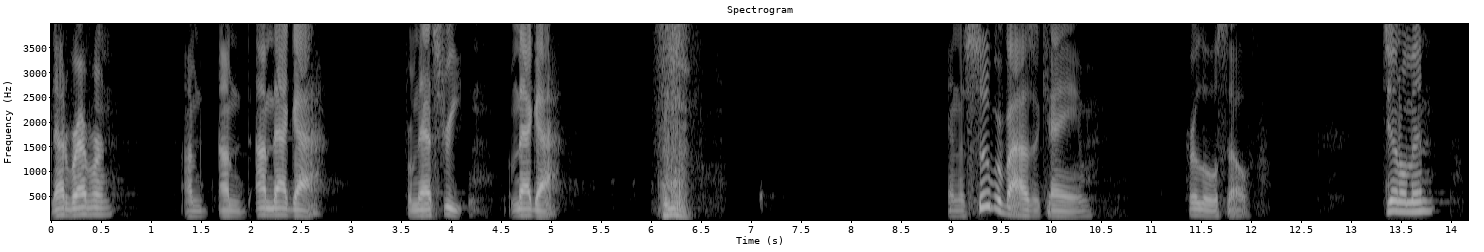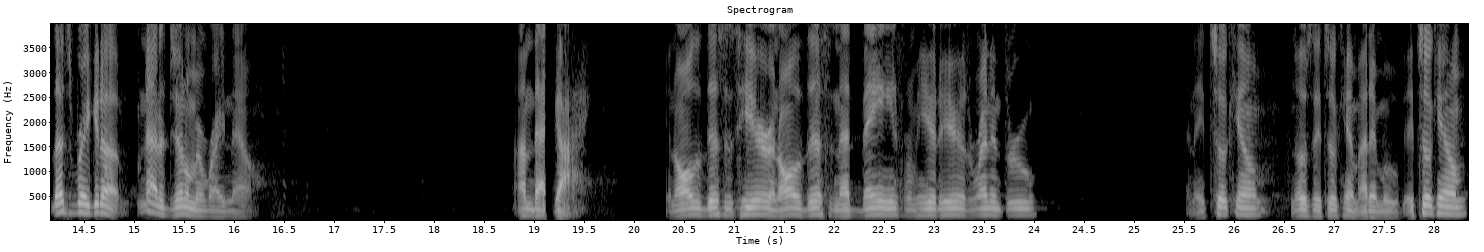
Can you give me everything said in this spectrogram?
not reverend. I'm, I'm, I'm that guy from that street. I'm that guy. and the supervisor came, her little self. Gentlemen, let's break it up. I'm not a gentleman right now. I'm that guy. And all of this is here, and all of this and that vein from here to here is running through. And they took him. Notice they took him. I didn't move. They took him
